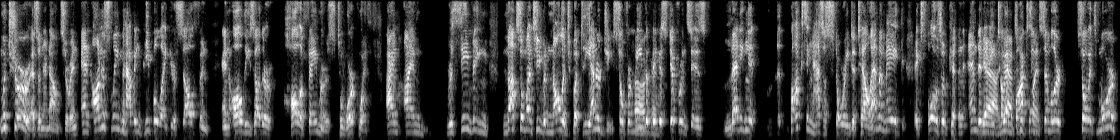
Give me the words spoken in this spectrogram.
mature as an announcer. And and honestly having people like yourself and and all these other hall of famers to work with i'm i'm receiving not so much even knowledge but the energy. So for me Oh, the biggest difference is letting it boxing has a story to tell mma explosive can end at Yeah, any time yeah, it's a good boxing similar so it's more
